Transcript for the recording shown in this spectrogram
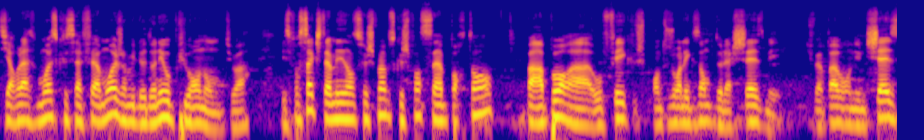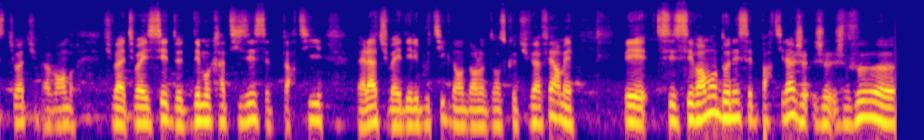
dire voilà, moi, ce que ça fait à moi, j'ai envie de le donner au plus grand nombre, tu vois. Et c'est pour ça que je t'ai amené dans ce chemin parce que je pense que c'est important par rapport au fait que je prends toujours l'exemple de la chaise, mais tu vas pas vendre une chaise, tu vois, tu vas vendre, tu vas, tu vas essayer de démocratiser cette partie. Ben là, tu vas aider les boutiques dans, dans, dans ce que tu vas faire, mais, mais c'est vraiment donner cette partie-là. Je, je, veux, euh,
